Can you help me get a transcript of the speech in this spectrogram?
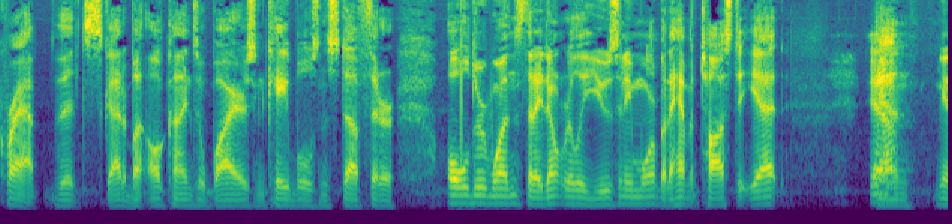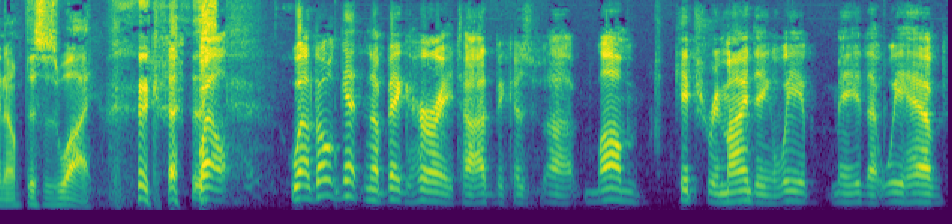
crap that's got about all kinds of wires and cables and stuff that are older ones that I don't really use anymore, but I haven't tossed it yet. yeah. And you know, this is why. well, well, don't get in a big hurry, Todd, because uh, Mom keeps reminding we me that we have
